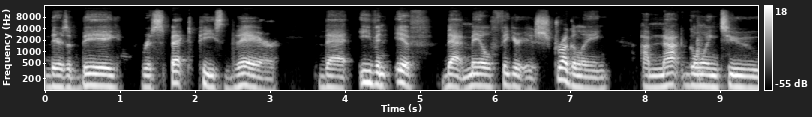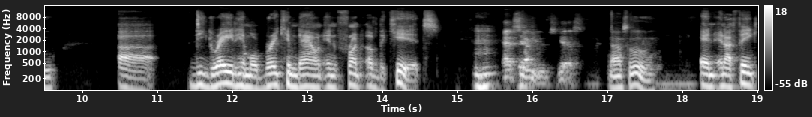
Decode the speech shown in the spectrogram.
there's a big respect piece there that even if that male figure is struggling, I'm not going to uh, degrade him or break him down in front of the kids. That's Yeah. huge. Yes. Absolutely. And and I think,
